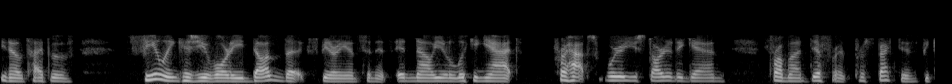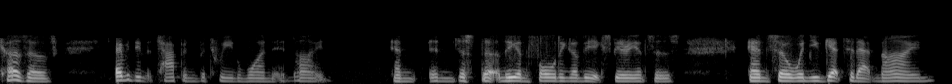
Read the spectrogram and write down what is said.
you know type of feeling because you've already done the experience and it. And now you're looking at perhaps where you started again from a different perspective because of everything that's happened between one and nine and and just the the unfolding of the experiences. And so when you get to that nine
